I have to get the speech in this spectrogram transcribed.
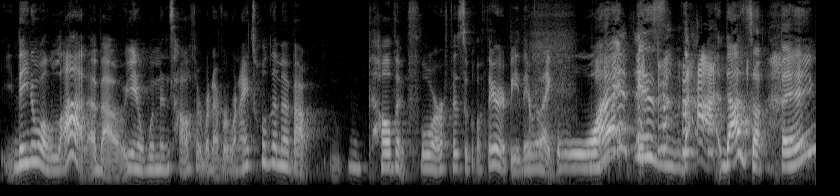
they know a lot about, you know, women's health or whatever. When I told them about pelvic floor physical therapy, they were like, what is that? That's a thing?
